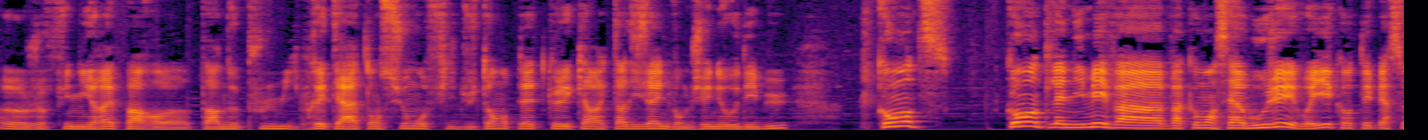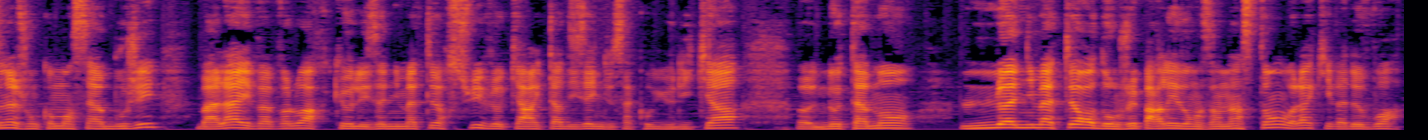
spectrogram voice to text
je finirai par, par ne plus y prêter attention au fil du temps. Peut-être que les caractères design vont me gêner au début. Quand quand l'animé va, commencer à bouger, vous voyez, quand les personnages vont commencer à bouger, bah là, il va falloir que les animateurs suivent le caractère design de Sako Yurika, euh, notamment l'animateur dont je vais parler dans un instant, voilà, qui va devoir,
